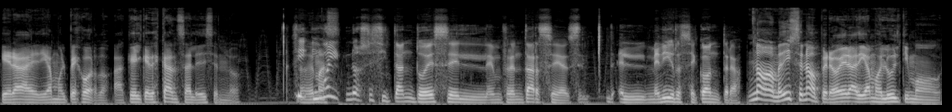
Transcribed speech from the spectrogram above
que era, eh, digamos, el pez gordo, aquel que descansa, le dicen los... Sí, Los demás. igual no sé si tanto es el enfrentarse, el medirse contra. No, me dice no, pero era, digamos, el último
